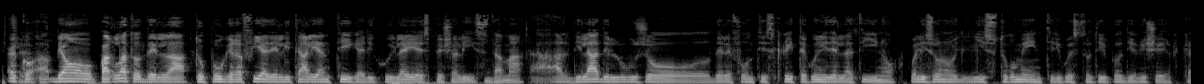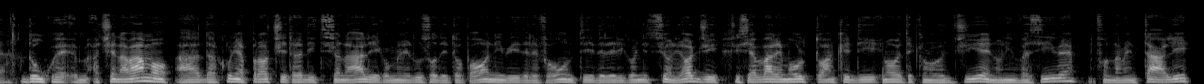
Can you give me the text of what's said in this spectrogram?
Ecco, eccetera. abbiamo parlato della topografia dell'Italia antica di cui lei è specialista, ma al di là dell'uso delle fonti scritte, quindi del latino, quali sono gli strumenti di questo tipo di ricerca? Dunque, ehm, accennavamo ad alcuni approcci tradizionali come l'uso dei toponimi, delle fonti, delle ricognizioni. Oggi ci si avvale molto anche di nuove tecnologie non invasive, fondamentali,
